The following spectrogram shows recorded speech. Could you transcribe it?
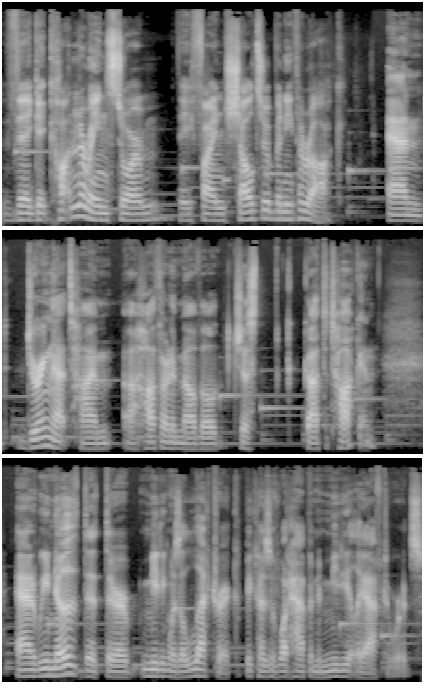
They get caught in a rainstorm, they find shelter beneath a rock. And during that time, uh, Hawthorne and Melville just got to talking. And we know that their meeting was electric because of what happened immediately afterwards.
